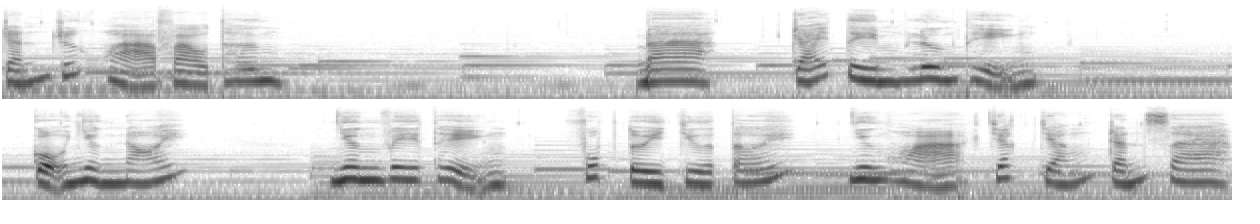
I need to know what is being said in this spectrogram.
tránh rước họa vào thân. 3. Trái tim lương thiện Cổ nhân nói, nhân vi thiện, phúc tuy chưa tới, nhưng họa chắc chắn tránh xa.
